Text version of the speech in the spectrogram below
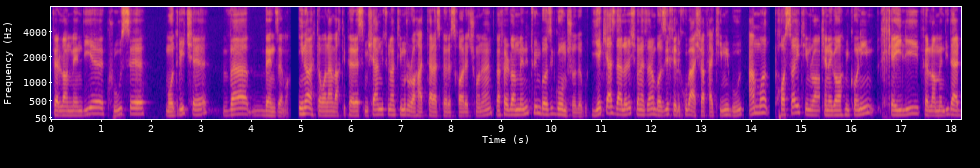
فرلان مندی کروس مدریچه و بنزما. اینا احتمالا وقتی پرس میشن می‌تونن تیم رو راحت تر از پرس خارج کنن و فردان مندی تو این بازی گم شده بود. یکی از دلایلش به نظرم بازی خیلی خوب اشرف حکیمی بود اما پاسای تیم رو که نگاه می‌کنیم خیلی فرلان در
